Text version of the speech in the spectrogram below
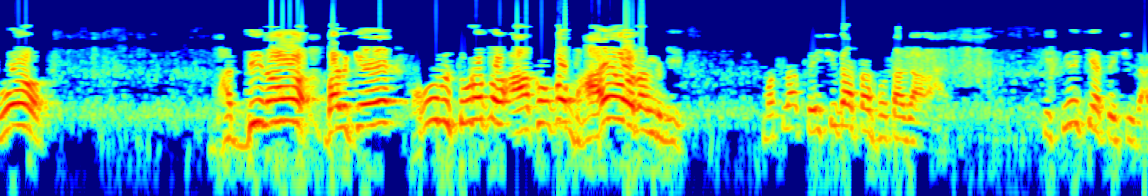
वो भद्दी न हो, बल्कि खूबसूरत हो, आँखों को भाए वो रंग भी। मतलब पेचीदा तर होता जा रहा है। किसने किया पेचीदा?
